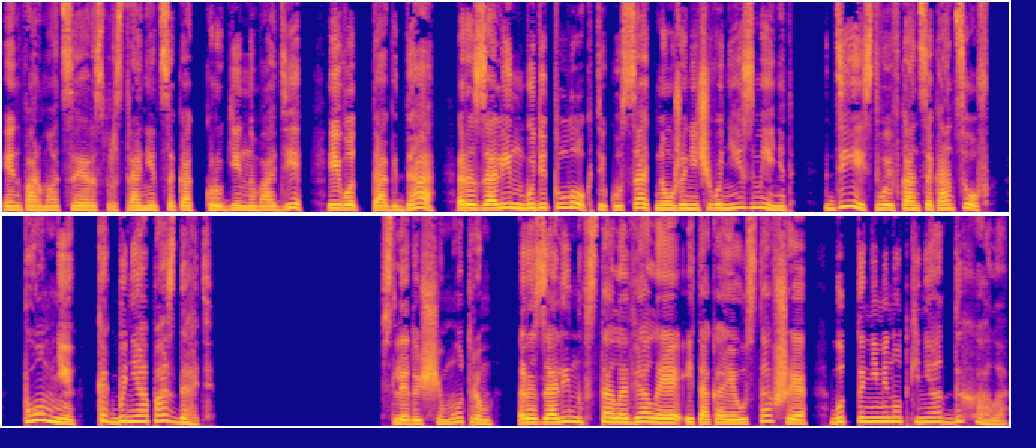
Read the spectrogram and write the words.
Информация распространится как круги на воде, и вот тогда Розалин будет локти кусать, но уже ничего не изменит. Действуй, в конце концов. Помни, как бы не опоздать. Следующим утром Розалин встала вялая и такая уставшая, будто ни минутки не отдыхала.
